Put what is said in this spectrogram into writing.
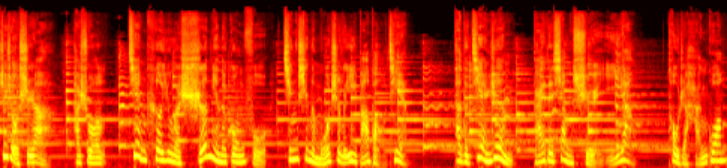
这首诗啊，他说剑客用了十年的功夫，精心的磨制了一把宝剑，他的剑刃白的像雪一样，透着寒光，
